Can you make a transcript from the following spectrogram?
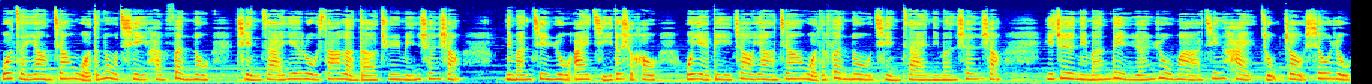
我怎样将我的怒气和愤怒倾在耶路撒冷的居民身上？你们进入埃及的时候，我也必照样将我的愤怒倾在你们身上，以致你们令人辱骂、惊骇、诅咒、羞辱，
